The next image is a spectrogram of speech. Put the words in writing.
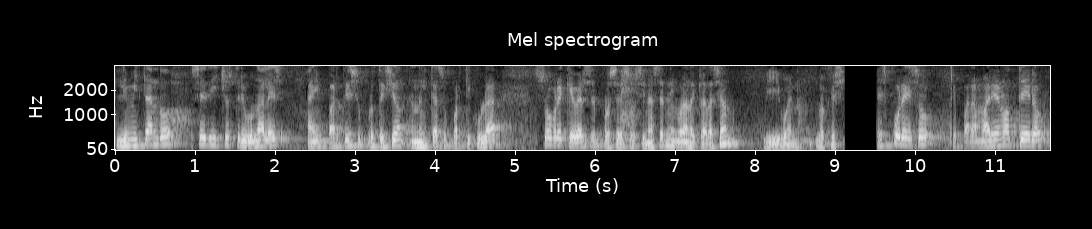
limitándose dichos tribunales a impartir su protección en el caso particular sobre que verse el proceso, sin hacer ninguna declaración y bueno, lo que sí. Es por eso que para Mariano Otero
